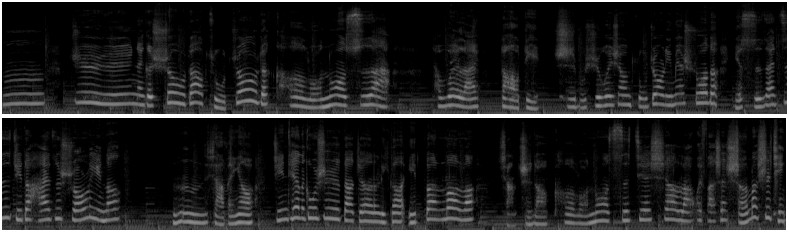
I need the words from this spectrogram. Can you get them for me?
嗯。至于那个受到诅咒的克罗诺斯啊，他未来到底是不是会像诅咒里面说的，也死在自己的孩子手里呢？嗯，小朋友，今天的故事到这里告一段落了。想知道克罗诺斯接下来会发生什么事情？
